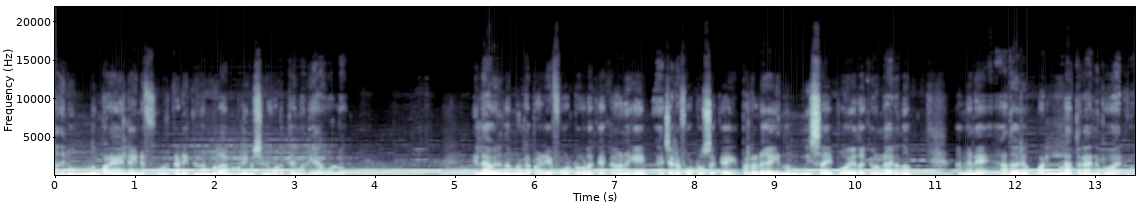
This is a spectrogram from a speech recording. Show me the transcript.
അതിനൊന്നും പറയാനില്ല അതിന്റെ ഫുൾ ക്രെഡിറ്റ് നമ്മൾ അമ്പിളി മിഷന് കൊടുത്തേ മതിയാവുള്ളൂ. എല്ലാവരും നമ്മളുടെ പഴയ ഫോട്ടോകളൊക്കെ കാണുകയും ചില ഫോട്ടോസൊക്കെ പലരുടെ കയ്യിൽ നിന്നും മിസ്സായി പോയതൊക്കെ ഉണ്ടായിരുന്നു. അങ്ങനെ അതൊരു വല്ലാത്തൊരു അനുഭവമായിരുന്നു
